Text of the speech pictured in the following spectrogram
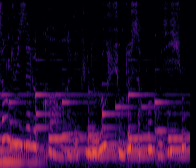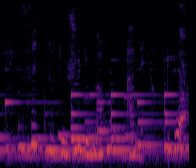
s'enduisait le corps avec une lotion de sa composition faite de jus de marron amer.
